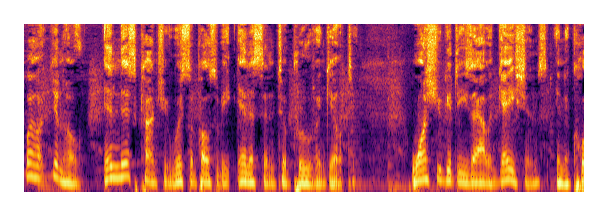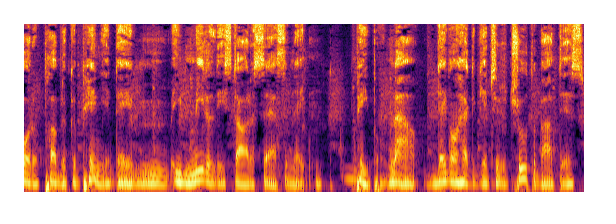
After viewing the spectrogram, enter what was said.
Well, you know, in this country, we're supposed to be innocent until proven guilty. Once you get these allegations in the court of public opinion, they im- immediately start assassinating people. Now, they're going to have to get to the truth about this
